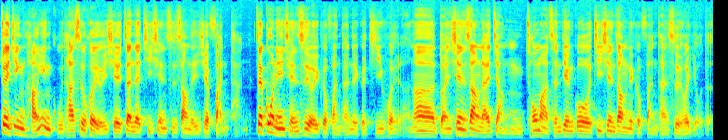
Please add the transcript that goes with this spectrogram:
最近航运股它是会有一些站在季线之上的一些反弹，在过年前是有一个反弹的一个机会了。那短线上来讲，筹码沉淀过季线上的一个反弹是会有的。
